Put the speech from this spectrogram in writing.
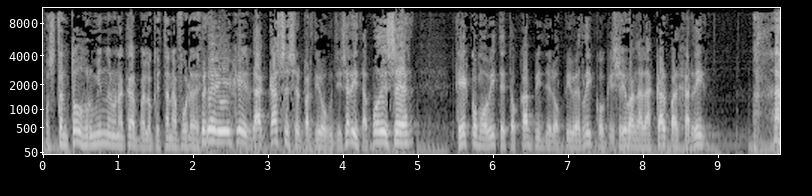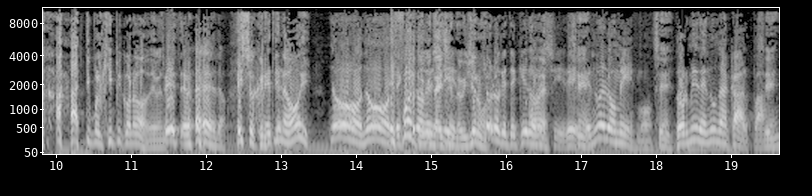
O sea, están todos durmiendo en una carpa, los que están afuera de... Pero eh, que la casa es el Partido Justicialista. Puede ser que es como viste estos campings de los pibes ricos que Sí. llevan a las carpas al jardín. tipo el hípico no, deben... ¿Viste? Bueno. ¿Eso es Cristina Este- hoy? No, no, Es te fuerte lo que está diciendo, Guillermo. Yo lo que te quiero ver, decir es sí. que no es lo mismo Sí. dormir en una carpa, Sí.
